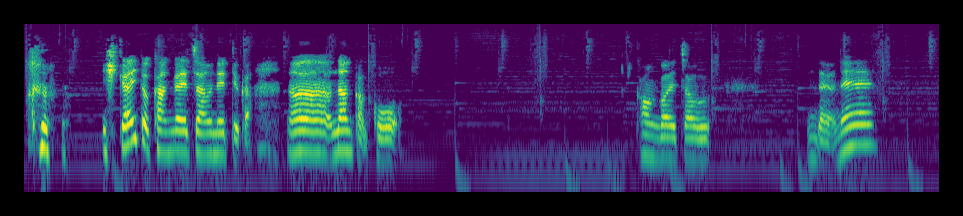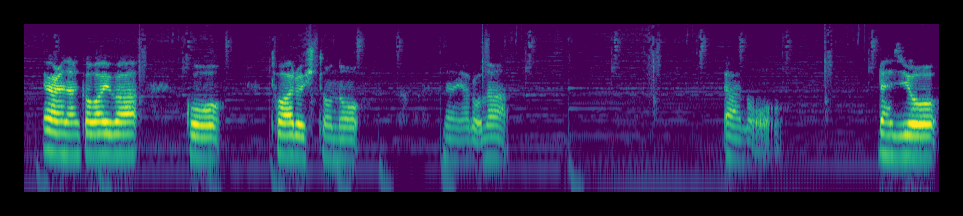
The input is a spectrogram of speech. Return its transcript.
意外と考えちゃうねっていうか、ななんかこう、考えちゃうんだよね。だからなんかワイは、こう、とある人の、なんやろうな、あの、ラジオ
